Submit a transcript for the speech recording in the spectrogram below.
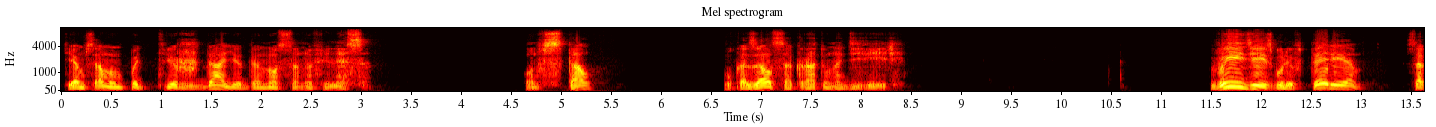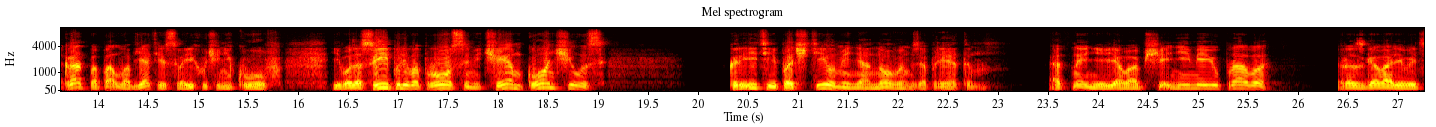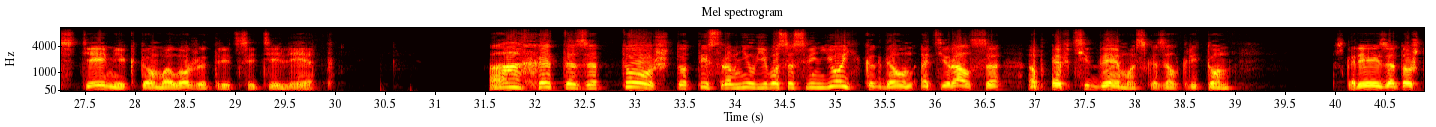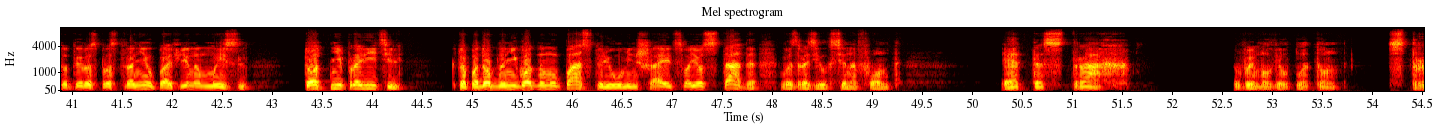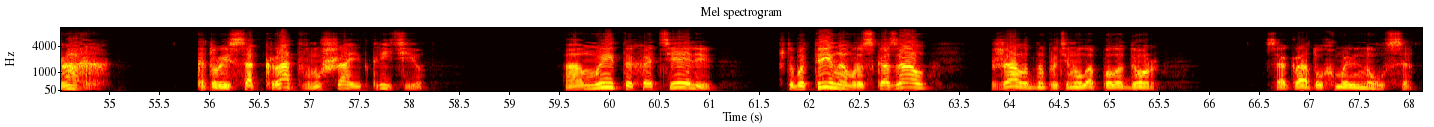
тем самым подтверждая донос Анофилеса. Он встал, указал Сократу на дверь. Выйдя из Булевтерия, Сократ попал в объятия своих учеников. Его засыпали вопросами, чем кончилось. Критий почтил меня новым запретом. Отныне я вообще не имею права разговаривать с теми, кто моложе тридцати лет. Ах, это за то, что ты сравнил его со свиньей, когда он отирался об Эфтидема, — сказал Критон. Скорее за то, что ты распространил по Афинам мысль. Тот не правитель, кто, подобно негодному пастырю, уменьшает свое стадо, — возразил Ксенофонт. Это страх, — вымолвил Платон. Страх, который Сократ внушает Критию. А мы-то хотели, чтобы ты нам рассказал, жалобно протянул Аполлодор. Сократ ухмыльнулся.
